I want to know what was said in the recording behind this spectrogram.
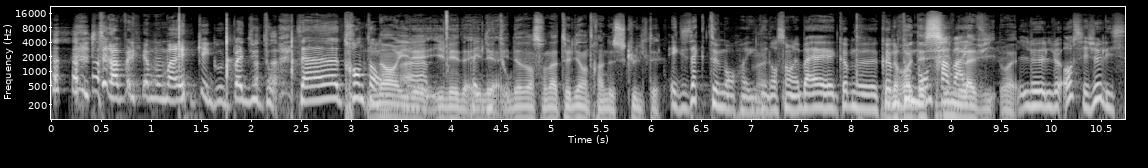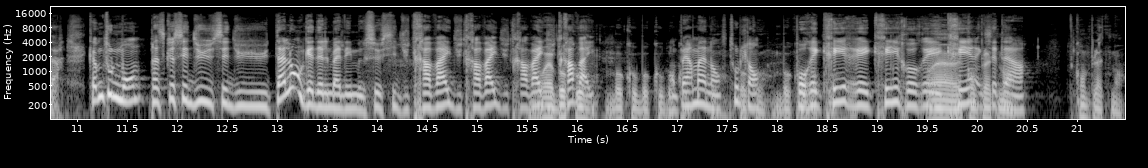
Je te rappelle qu'il y a mon mari qui écoute pas du tout. C'est à 30 ans. non, il Euh, est, il, est, pas il, du est, tout. il est dans son atelier en train de sculpter. Exactement. Il est dans son. bah, comme euh, comme il tout le monde travaille. la vie. Ouais. Le, le- oh, c'est joli ça. Comme tout le monde, parce que c'est du, du talent, Gad Elmaleh, mais c'est aussi du travail, du travail, du travail, Ouais, du beaucoup, travail. Beaucoup, beaucoup, beaucoup. En permanence, tout le temps. beaucoup, Pour écrire, réécrire, réécrire, etc. complètement. Complètement.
